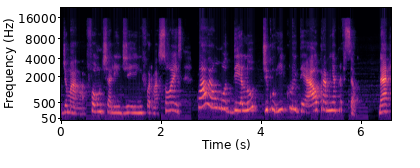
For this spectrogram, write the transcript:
de uma fonte ali de informações, qual é o modelo de currículo ideal para minha profissão. Né?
